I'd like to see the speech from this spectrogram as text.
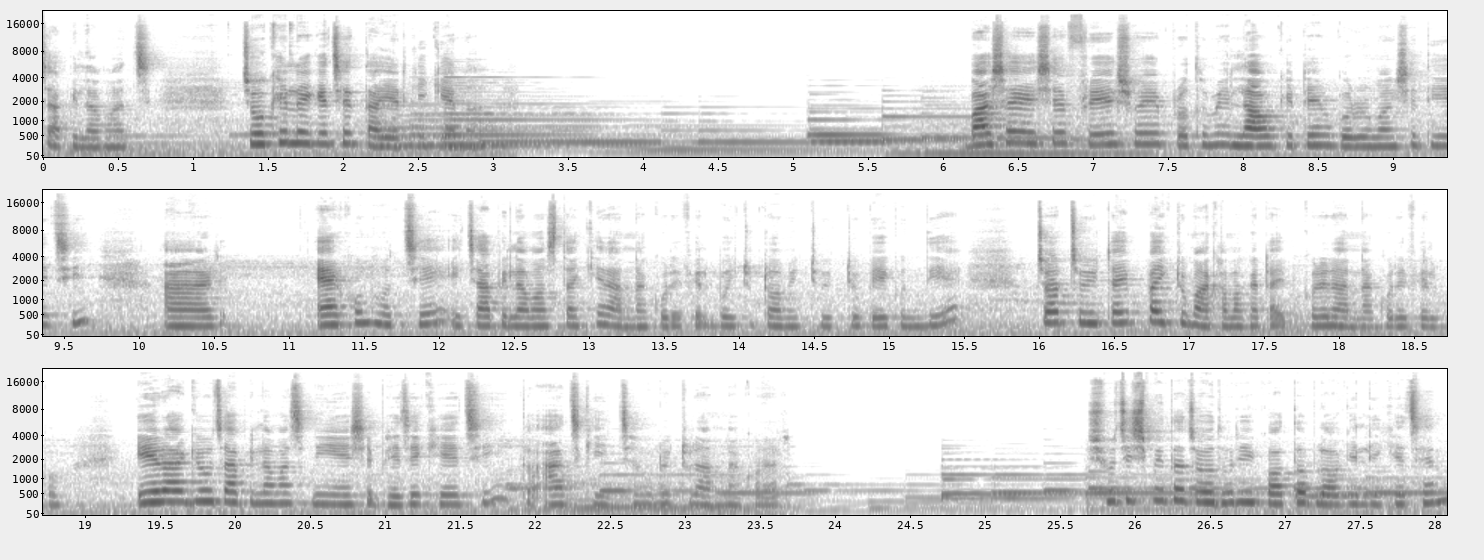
চাপিলা মাছ চোখে লেগেছে তাই আর কি কেনা। বাসায় এসে ফ্রেশ হয়ে প্রথমে লাউ কেটে গরুর মাংস দিয়েছি আর এখন হচ্ছে এই চাপিলা মাছটাকে রান্না করে ফেলব। একটু টমেটো, একটু বেগুন দিয়ে চটচড়ি টাইপ বা একটু মাখা মাখা টাইপ করে রান্না করে ফেলব। এর আগেও চাপিলা মাছ নিয়ে এসে ভেজে খেয়েছি, তো আজকে ইচ্ছা হলো একটু রান্না করার। সুচিস্মিতা চৌধুরী গত ব্লগে লিখেছেন?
